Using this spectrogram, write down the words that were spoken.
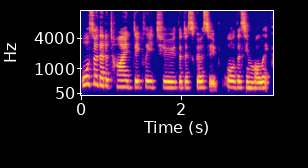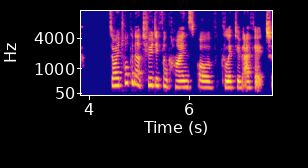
also that are tied deeply to the discursive or the symbolic. So I talk about two different kinds of collective affect,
